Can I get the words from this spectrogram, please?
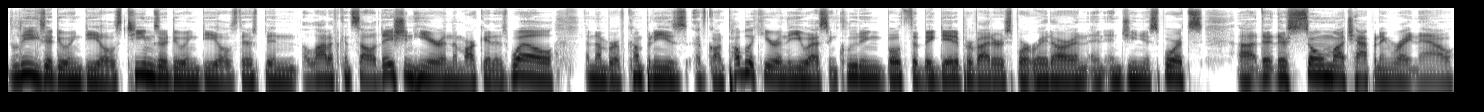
leagues are doing deals, teams are doing deals. There's been a lot of consolidation here in the market as well. A number of companies have gone public here in the US, including both the big data providers, Sportradar and, and, and Genius Sports. Uh, there, there's so much happening right now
